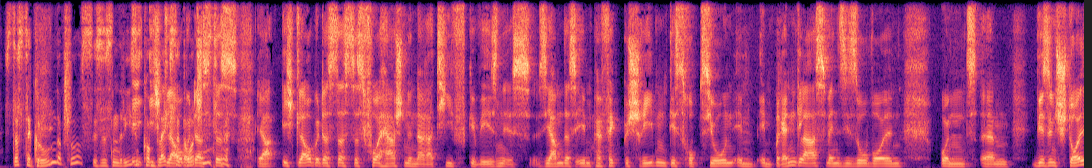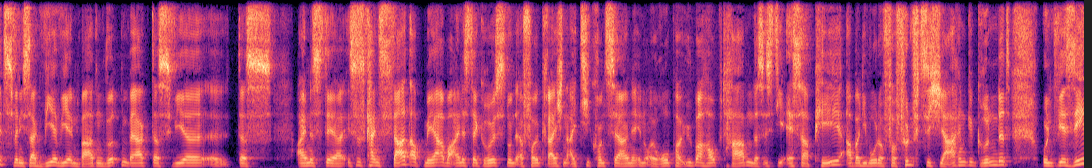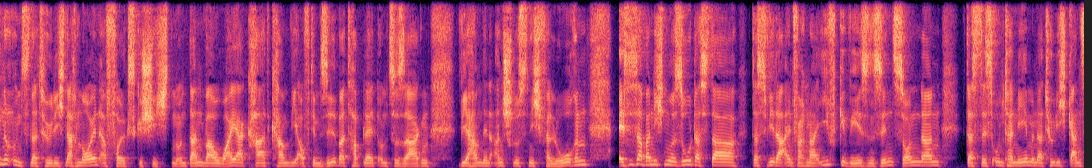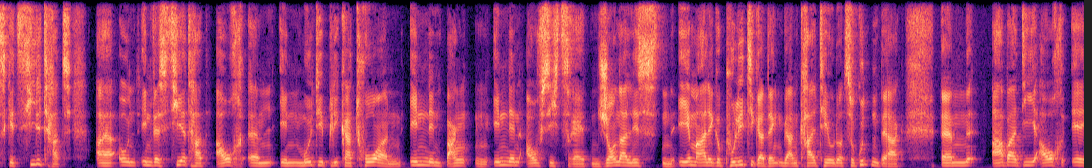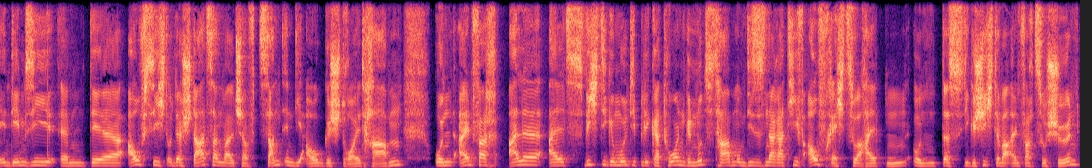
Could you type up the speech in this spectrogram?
Ist das der Grund am Schluss? Ist es ein Riesenkomplex ich, ich glaube, dass das, ja, ich glaube, dass das das vorherrschende Narrativ gewesen ist. Sie haben das eben perfekt beschrieben, Disruption im, im Brennglas, wenn Sie so wollen. Und ähm, wir sind stolz, wenn ich sage wir, wir in Baden-Württemberg, dass wir äh, das eines der, ist es kein Start-up mehr, aber eines der größten und erfolgreichen IT-Konzerne in Europa überhaupt haben. Das ist die SAP, aber die wurde vor 50 Jahren gegründet. Und wir sehnen uns natürlich nach neuen Erfolgsgeschichten. Und dann war Wirecard, kam wie auf dem Silbertablett, um zu sagen, wir haben den Anschluss nicht verloren. Es ist aber nicht nur so, dass da, dass wir da einfach naiv gewesen sind, sondern dass das Unternehmen natürlich ganz gezielt hat äh, und investiert hat, auch ähm, in Multiplikatoren, in den Banken, in den Aufsichtsräten, Journalisten, ehemalige Politiker, denken wir an Karl Theodor zu Guttenberg, ähm, aber die auch, äh, indem sie ähm, der Aufsicht und der Staatsanwaltschaft Sand in die Augen gestreut haben und einfach alle als wichtige Multiplikatoren genutzt haben, um dieses Narrativ aufrechtzuerhalten. Und das, die Geschichte war einfach zu schön.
